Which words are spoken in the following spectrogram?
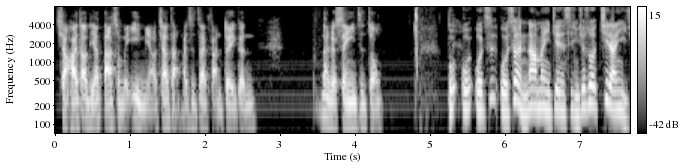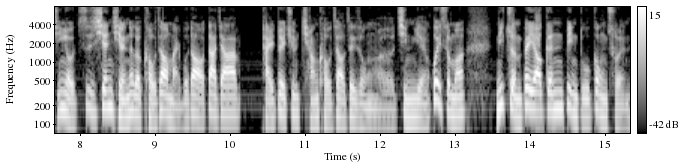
小孩到底要打什么疫苗？家长还是在反对跟那个声音之中。我我我是我是很纳闷一件事情，就是说既然已经有自先前那个口罩买不到，大家。排队去抢口罩这种呃经验，为什么你准备要跟病毒共存，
